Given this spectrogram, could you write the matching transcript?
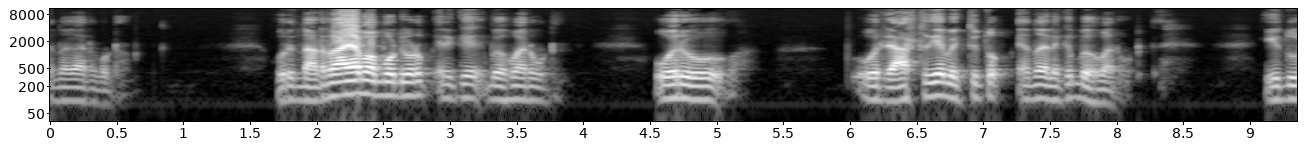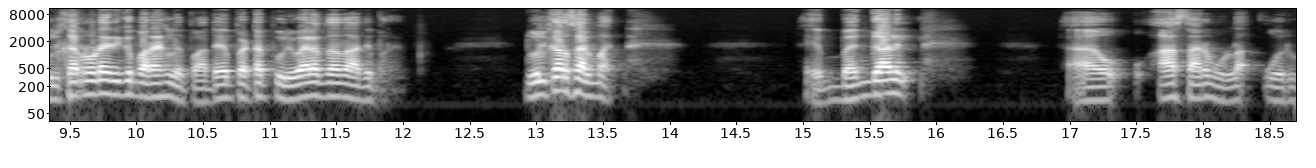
എന്ന കാരണം കൊണ്ടാണ്. ഒരു നടനായ മമ്മൂട്ടിയോടും എനിക്ക് ബഹുമാനമുണ്ട്. ഒരു ഒരു രാഷ്ട്രീയ വ്യക്തിത്വം എന്ന നിലയ്ക്ക് ബഹുമാനമുണ്ട്. ഈ ദുൽഖറിനോട് എനിക്ക് പറയാനുള്ളത് ഇപ്പോൾ അദ്ദേഹം പെട്ട പുലിവാൻ എന്താണെന്ന് ആദ്യം പറയാം. ദുൽഖർ സൽമാൻ ബംഗാളിൽ ആ, സ്ഥാനമുള്ള ഒരു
